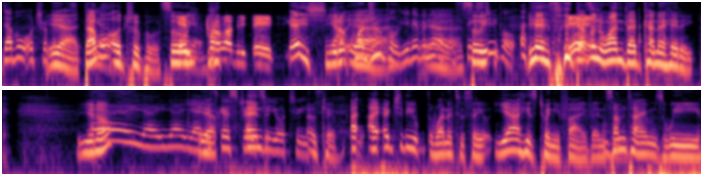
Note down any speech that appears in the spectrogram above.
Double or triple? Yeah, double Yeah. or triple. So it's y- probably eight. Ish, you Yeah, know, quadruple, yeah. you never Yeah. know. So he- yes, he Yeah. doesn't want that kind of headache. You know? Ay, ay, ay, ay. Yeah. Let's go straight And- to your tweets. Okay. I, I actually wanted to say, yeah, he's 25, and mm-hmm. sometimes we.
